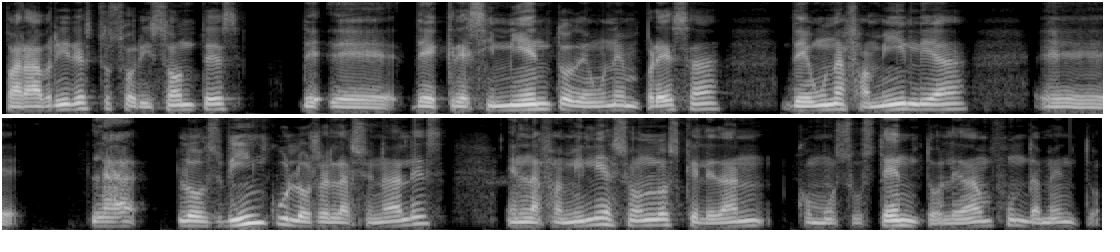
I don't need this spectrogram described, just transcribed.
para abrir estos horizontes de, crecimiento de una empresa, de una familia. Eh, los vínculos relacionales en la familia son los que le dan como sustento, le dan fundamento.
